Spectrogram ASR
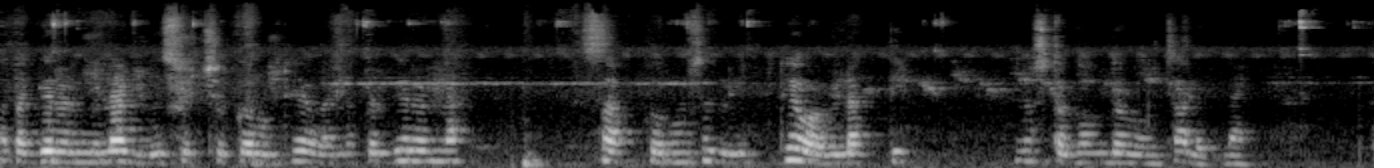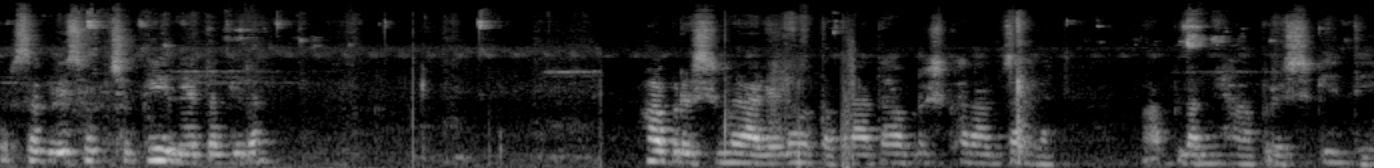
आता गिरण मी लागली स्वच्छ करून ठेवायला. तर गिरणला साफ करून सगळी ठेवावी लागते. नुसतं गहू दळून चालत नाही. तर सगळी स्वच्छ केली आता गिरण. हा ब्रश मिळालेला होता पण आता हा ब्रश खराब झाला. आपला मी हा ब्रश घेते.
